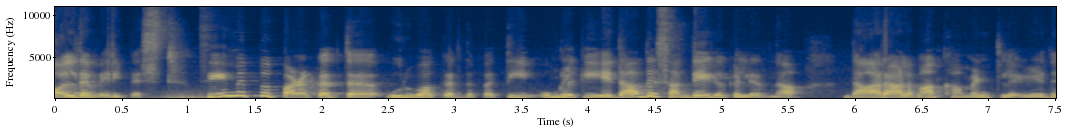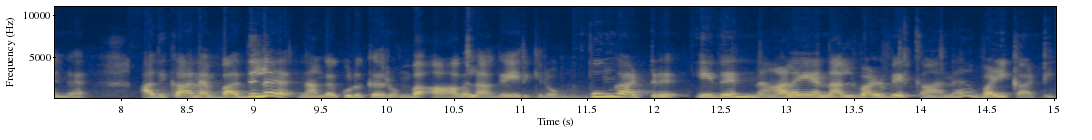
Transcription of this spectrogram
ஆல் த வெரி பெஸ்ட் சேமிப்பு பழக்கத்தை உருவாக்குறத பற்றி உங்களுக்கு ஏதாவது சந்தேகங்கள் இருந்தால் தாராளமாக கமெண்ட்ல எழுதுங்க. அதுக்கான பதிலை நாங்கள் கொடுக்க ரொம்ப ஆவலாக இருக்கிறோம். பூங்காற்று இது நாளைய நல்வாழ்விற்கான வழிகாட்டி.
